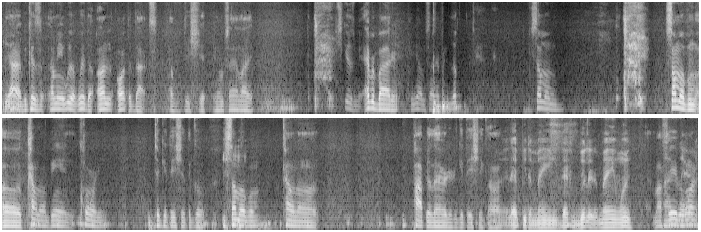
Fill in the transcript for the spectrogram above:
Yeah, because I mean we're we're the unorthodox of this shit. You know what I'm saying? Like excuse me, everybody, you know what I'm saying? If you look some of them some of them uh count on being corny to get their shit to go. Some of them count on popularity to get their shit going. Yeah, that be the main. That's really the main one. My favorite one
